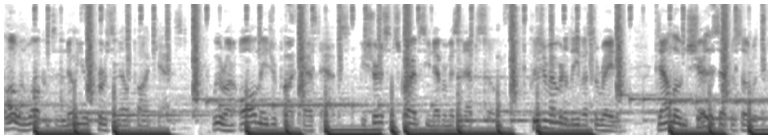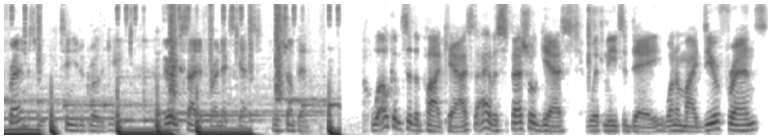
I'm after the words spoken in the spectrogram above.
Hello and welcome to the Know Your Personnel podcast. We are on all major podcast apps. Sure to subscribe so you never miss an episode. Please remember to leave us a rating. Download and share this episode with your friends so we can continue to grow the game. I'm very excited for our next guest. Let's jump in. Welcome to the podcast. I have a special guest with me today, one of my dear friends,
